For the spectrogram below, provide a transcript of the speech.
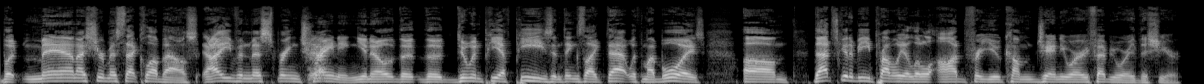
But man, I sure miss that clubhouse. I even miss spring training. Yeah. You know, the the doing PFPs and things like that with my boys. Um, that's going to be probably a little odd for you come January, February this year.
